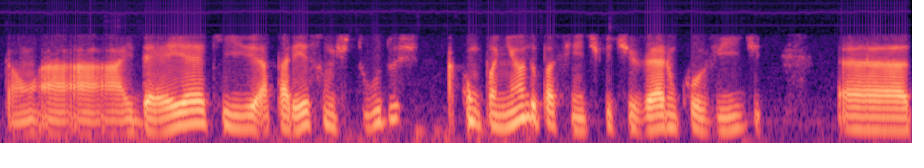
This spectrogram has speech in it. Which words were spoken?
Então, a, a, ideia é que apareçam estudos acompanhando pacientes que tiveram Covid, ah,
